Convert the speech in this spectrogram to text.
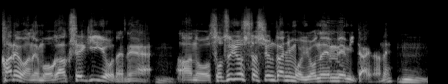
彼はねもう学生企業でね、うん。あの卒業した瞬間にもう4年目みたいなねうん。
